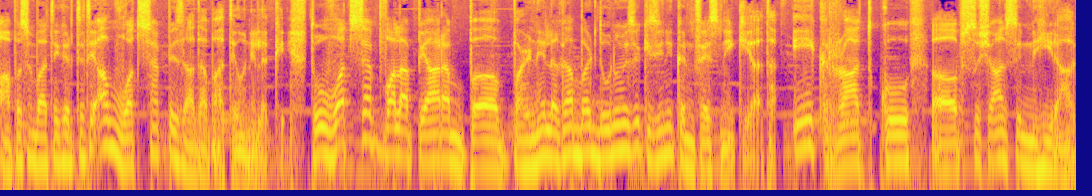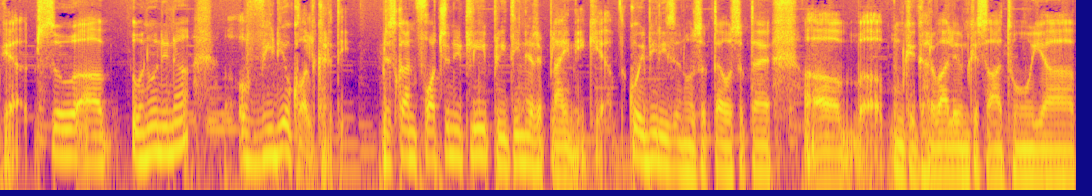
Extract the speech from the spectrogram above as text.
आपस में बातें करते थे। अब व्हाट्सएप पे ज़्यादा बातें होने लग गई। तो व्हाट्सएप वाला प्यार अब बढ़ने लगा बट दोनों में से किसी ने कन्फेस नहीं किया था। एक रात को सुशांत से नहीं रहा गया। सो so, उन्होंने ना वीडियो कॉल कर दी जिसका अनफॉर्चुनेटली प्रीति ने रिप्लाई नहीं किया। कोई भी रीज़न हो सकता है हो सकता है अ, अ, उनके घर वाले उनके साथ हों या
